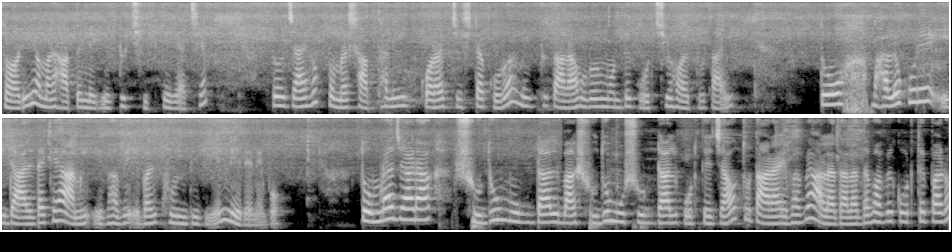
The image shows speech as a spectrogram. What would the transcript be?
সরি আমার হাতে লেগে একটু ছিটকে গেছে। তো যাই হোক, তোমরা সাবধানেই করার চেষ্টা করো। আমি একটু তাড়াহুড়োর মধ্যে করছি হয়তো তাই। তো ভালো করে এই ডালটাকে আমি এভাবে এবার খুন্তি দিয়ে নেড়ে নেব। তোমরা যারা শুধু মুগ ডাল বা শুধু মুসুর ডাল করতে চাও, তো তারা এভাবে আলাদা আলাদাভাবে করতে পারো।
